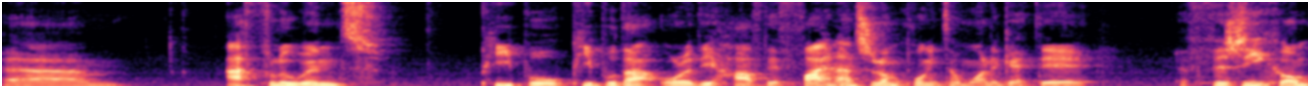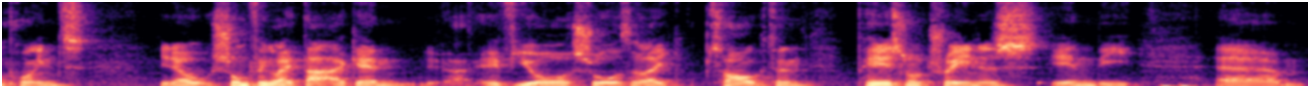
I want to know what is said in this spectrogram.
um, affluent people, people that already have their finances on point and want to get their physique on point, you know, something like that. Again, if you're sort of like targeting personal trainers in the um,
